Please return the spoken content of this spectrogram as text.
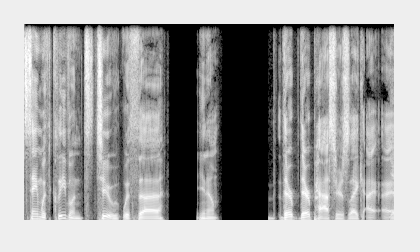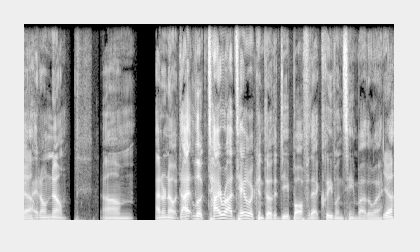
Same with Cleveland too. With uh, you know, their their passers. Like I I, Yeah. I don't know. Um, I don't know. Ty- look, Tyrod Taylor can throw the deep ball for that Cleveland team, by the way. Yeah.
